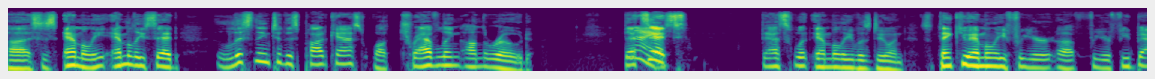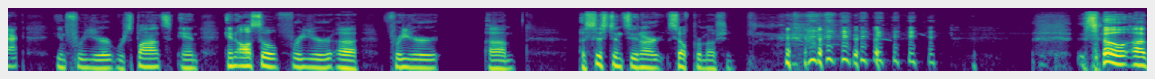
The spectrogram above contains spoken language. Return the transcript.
uh, "This is Emily." Emily said, "Listening to this podcast while traveling on the road." That's Nice. it. That's what Emily was doing. So thank you, Emily, for your uh, for your feedback and for your response, and and also for your uh, for your um, assistance in our self promotion. so, uh,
